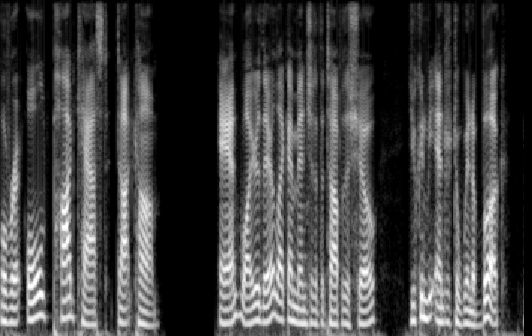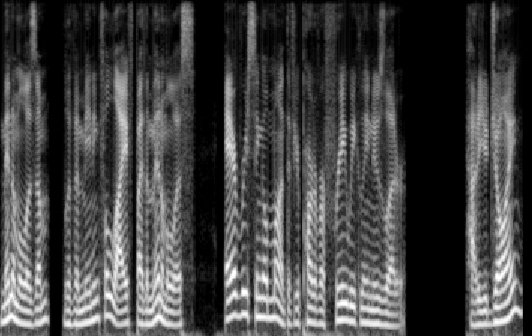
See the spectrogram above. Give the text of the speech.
over at ohdpodcast.com. And while you're there, like I mentioned at the top of the show, you can be entered to win a book, Minimalism Live a Meaningful Life by the Minimalists, every single month if you're part of our free weekly newsletter. How do you join?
